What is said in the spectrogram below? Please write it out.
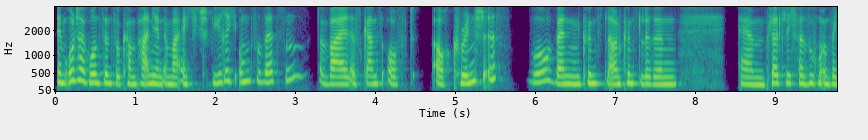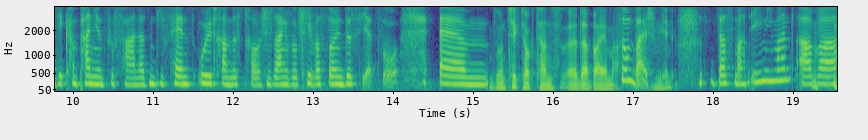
Im Untergrund sind so Kampagnen immer echt schwierig umzusetzen, weil es ganz oft auch cringe ist, so, wenn Künstler und Künstlerinnen ähm, plötzlich versuchen, irgendwelche Kampagnen zu fahren. Da sind die Fans ultra misstrauisch und sagen so, okay, was soll denn das jetzt so? Ähm, so ein TikTok-Tanz äh, dabei machen. Zum Beispiel. Mhm. Das macht eh niemand, aber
